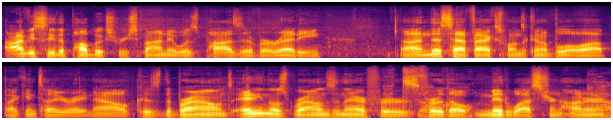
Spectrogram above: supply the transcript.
obviously the public's responded was positive already. Uh, and this FX one's going to blow up. I can tell you right now because the Browns, adding those Browns in there for so for cool. the Midwestern hunter Yeah.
